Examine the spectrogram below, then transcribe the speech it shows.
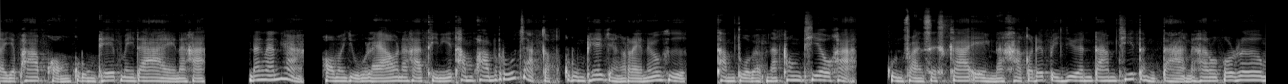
กายภาพของกรุงเทพไม่ได้นะคะ ดังนั้นค่ะ พอมาอยู่แล้วนะคะ ทีนี้ทำความรู้จักกับกรุงเทพอย่างไรนั่นก็คือทำตัวแบบนักท่องเที่ยวค่ะคุณฟรานเซสกาเองนะคะ ก็ได้ไปเยือนตามที่ต่างๆนะคะแล้วก็เริ่ม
